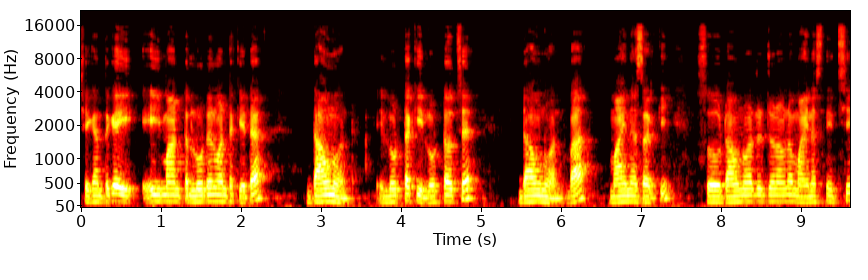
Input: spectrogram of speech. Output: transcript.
সেখান থেকে এই এই মানটা লোডের মানটা কি এটা? ডাউনওয়ার্ড এই লোডটা কি? লোডটা হচ্ছে ডাউনওয়ার্ড বা মাইনাস আর কি। সো ডাউনওয়ার্ডের জন্য আমরা মাইনাস নিচ্ছি।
